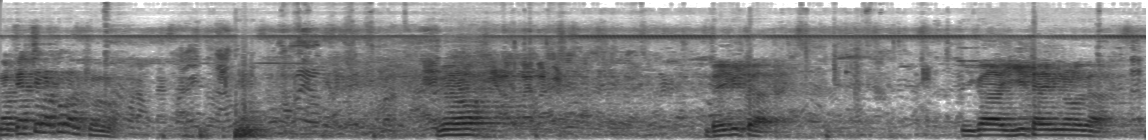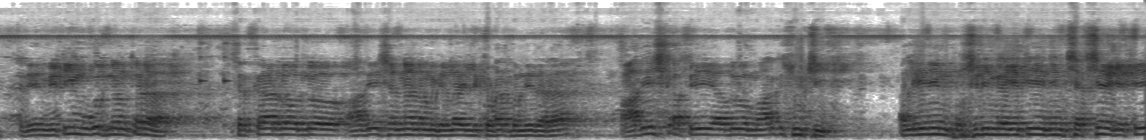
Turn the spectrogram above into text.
ನಾವು ಚರ್ಚೆ ಮಾಡ್ಕೊಂಡು ಅದಕ್ಕೆ ಹೇಳೋಣ ದಯವಿಟ್ಟು ಈಗ ಈ ಟೈಮಿನೊಳಗೆ ಅದೇನು ಮೀಟಿಂಗ್ ಮುಗಿದ ನಂತರ ಸರ್ಕಾರದ ಒಂದು ಆದೇಶನ ನಮಗೆಲ್ಲ ಇಲ್ಲಿ ಕೊಡಕ್ಕೆ ಬಂದಿದ್ದಾರೆ ಆದೇಶ ಕಾಪಿ, ಅದು ಮಾರ್ಗಸೂಚಿ. ಅಲ್ಲಿ ಏನೇನು ಪ್ರೊಸೀಡಿಂಗ್ ಆಗೈತಿ, ಏನೇನು ಚರ್ಚೆ ಆಗೈತಿ,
